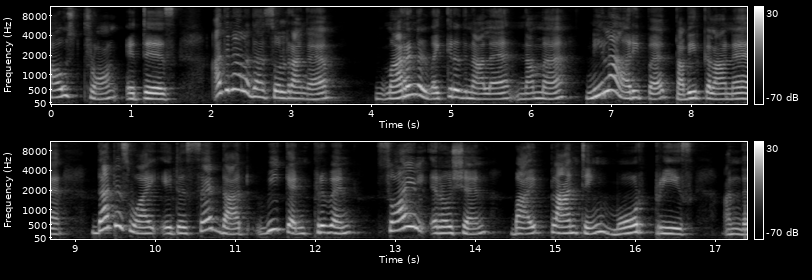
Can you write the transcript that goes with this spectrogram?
how strong it is அதனால தான் சொல்கிறாங்க மரங்கள் வைக்கிறதுனால நம்ம நில அரிப்பை தவிர்க்கலான்னு. That is why it is said that we can prevent soil erosion by planting more trees அந்த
